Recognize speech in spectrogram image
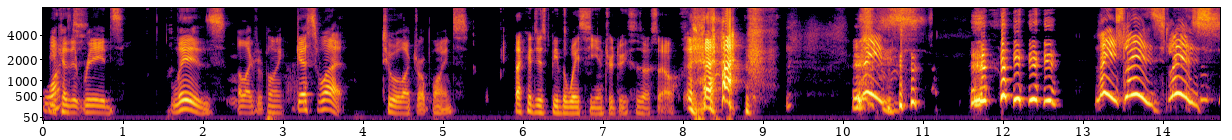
because it reads Liz electro point. Guess what? Two electro points. that could just be the way she introduces herself. Liz! Liz, Liz, Liz!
